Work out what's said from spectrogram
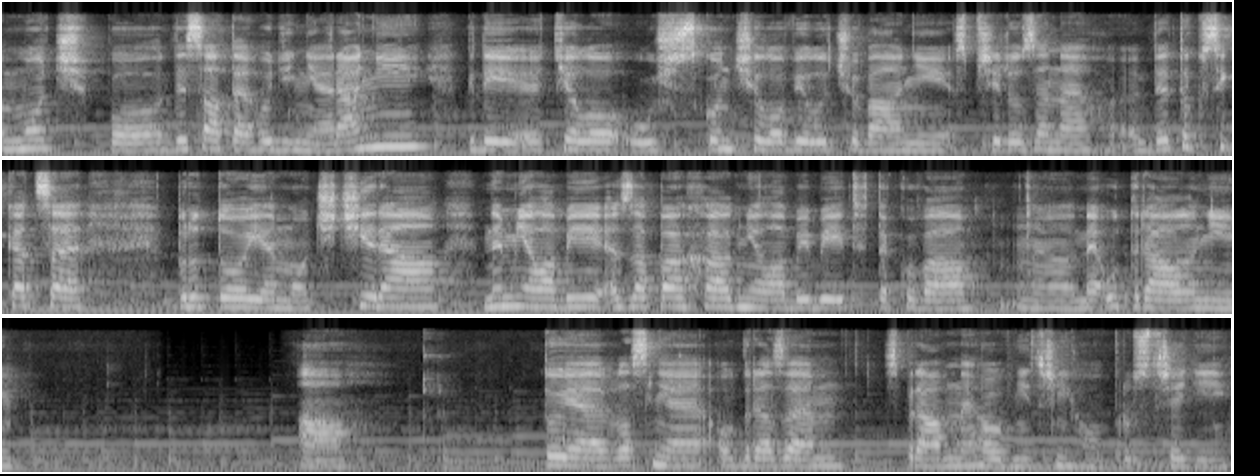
moč po desáté hodině raní, kdy tělo už skončilo vylučování z přirozené detoxikace, proto je moč čirá, neměla by zapáchat, měla by být taková eh, neutrální a to je vlastně odrazem správného vnitřního prostředí.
